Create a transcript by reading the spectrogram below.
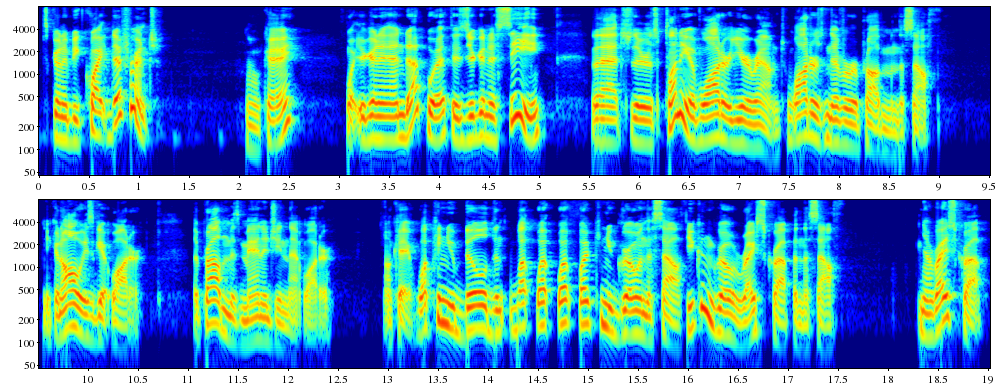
it's going to be quite different. Okay? What you're going to end up with is you're going to see that there's plenty of water year round. Water's never a problem in the south. You can always get water. The problem is managing that water. Okay, what can you build? What, what, what, what can you grow in the south? You can grow rice crop in the south. Now, rice crop,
